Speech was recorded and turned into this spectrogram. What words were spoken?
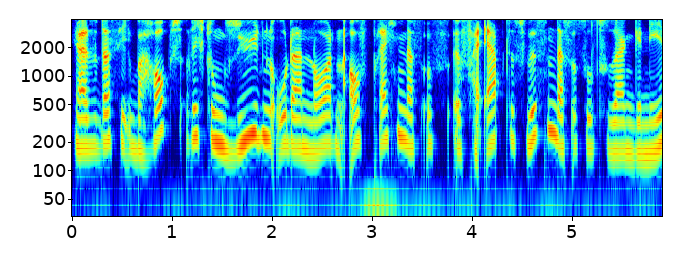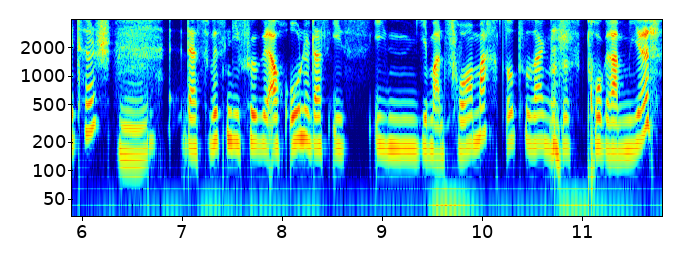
Ja, also dass sie überhaupt Richtung Süden oder Norden aufbrechen, das ist äh, vererbtes Wissen, das ist sozusagen genetisch. Mhm. Das wissen die Vögel auch, ohne dass es ihnen jemand vormacht, sozusagen. Das ist programmiert.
